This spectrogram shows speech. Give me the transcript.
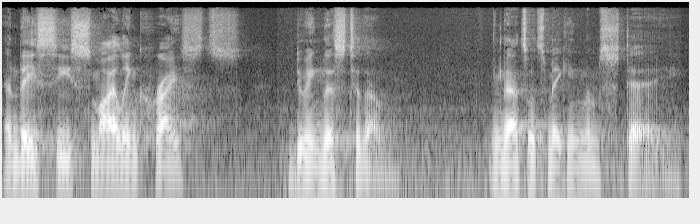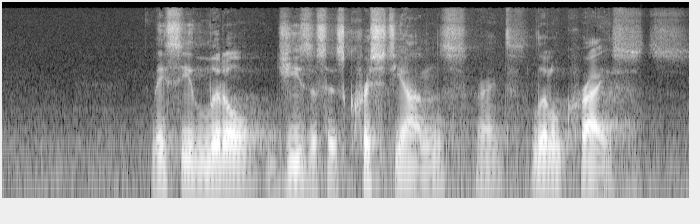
and they see smiling Christs doing this to them. And that's what's making them stay. They see little Jesuses, Christians, right? Little Christs,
